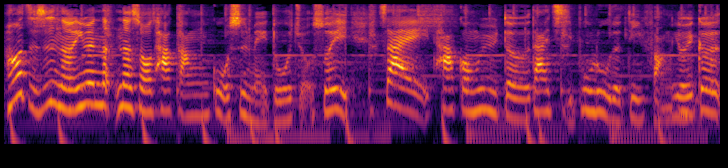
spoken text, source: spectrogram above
然后只是呢，因为那那时候他刚过世没多久，所以在他公寓的大概几步路的地方有一个。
